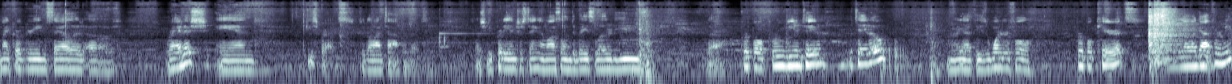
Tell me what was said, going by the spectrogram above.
microgreen salad of radish and pea sprouts to go on top of it. So it should be pretty interesting. I'm also in debate whether to use the purple Peruvian potato. And I got these wonderful purple carrots y'all got for me.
